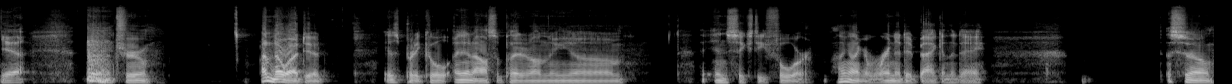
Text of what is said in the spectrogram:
Yeah, true. I know I did. It was pretty cool. And then I also played it on the um, the N64. I think like I rented it back in the day. So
